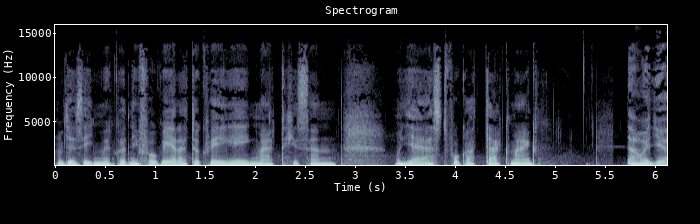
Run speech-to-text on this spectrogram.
hogy ez így működni fog életük végéig, mert hiszen ugye ezt fogadták meg. De hogy,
